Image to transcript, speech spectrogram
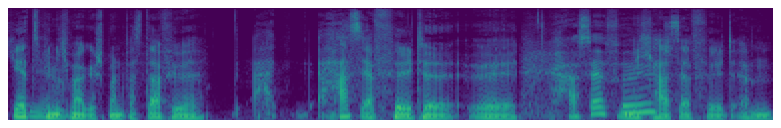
Jetzt bin Ja. ich mal gespannt, was dafür hasserfüllte, äh, Hasserfüllt? nicht hasserfüllt, ähm,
